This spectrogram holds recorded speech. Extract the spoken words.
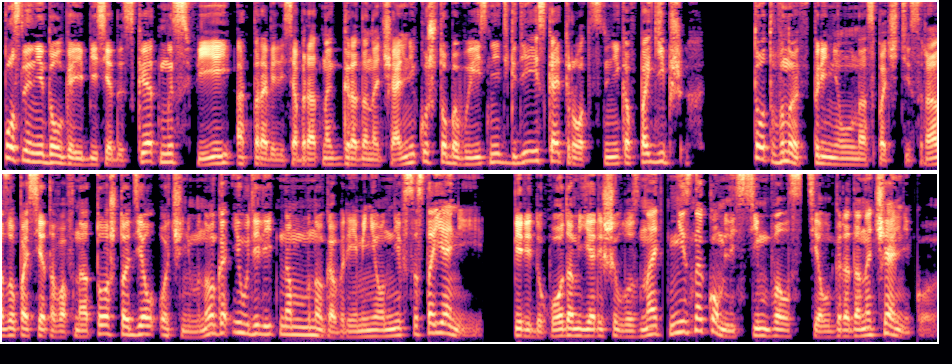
После недолгой беседы с Кэт мы с Фией отправились обратно к градоначальнику, чтобы выяснить, где искать родственников погибших. Тот вновь принял нас почти сразу, посетовав на то, что дел очень много и уделить нам много времени он не в состоянии. Перед уходом я решил узнать, не знаком ли символ с тел градоначальнику.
